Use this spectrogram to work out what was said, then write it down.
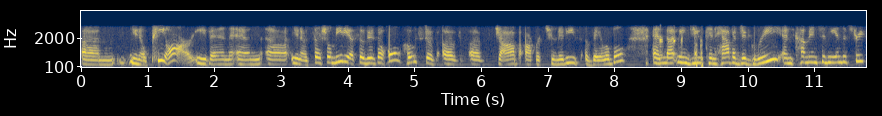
um, you know PR even and uh, you know social media. So there's a whole host of, of, of job opportunities available, and that means you can have a degree and come into the industry,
